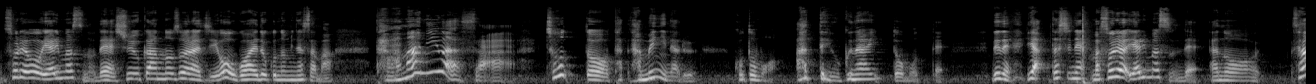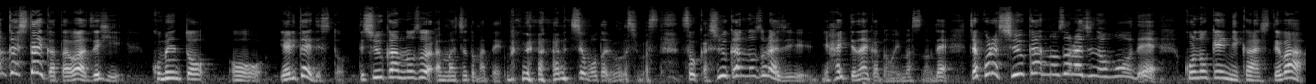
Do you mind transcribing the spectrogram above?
ん、それをやりますので、週刊の空寺をご愛読の皆様、たまにはさ、ちょっとためになることもあってよくない？と思って。でね、いや、私ね、まあ、それはやりますんで、あの、参加したい方はぜひコメントをやりたいですと。で、週刊の空、あ、まあ、ちょっと待って。話を元に戻します。そうか、週刊の空寺に入ってない方もいますので、じゃあこれは週刊の空寺の方で、この件に関しては、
